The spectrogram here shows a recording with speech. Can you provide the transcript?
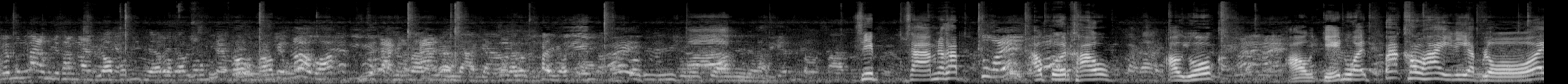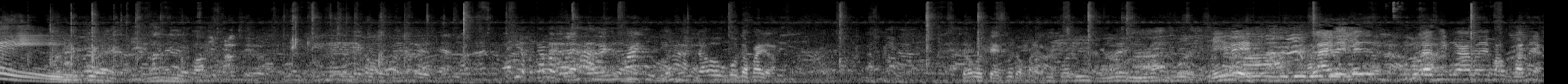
แล้วมึงล่ามึงจะทำไงยอมผมพี่แพ้ครับผมแพ้ครับเก็บรอบเหรอสิบสามนะครับสวยเอาเปิดเขาเอายก เอาเจหนวยปักเข้าให้เรียบร้อย จะโอ้คู่ต่อไปเหรอจะโอ้แต่งคู่ต่อไปมีนี่อะไรนี่ไม่ดูแลทีมงานเลยบังขวัญเนี่ย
